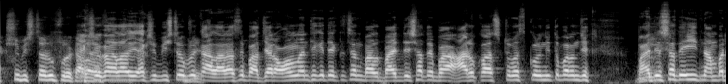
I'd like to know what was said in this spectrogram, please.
একশো বিশটার উপরে একশো কালার কালার একশো বিশটার উপরে কালার আছে বা যারা অনলাইন থেকে দেখতে চান বা ভাইদের সাথে বা আরও কাস্টমাইজ করে নিতে পারেন যে ভাইদের সাথে এই নাম্বার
